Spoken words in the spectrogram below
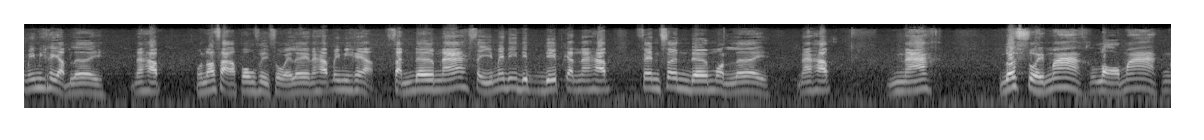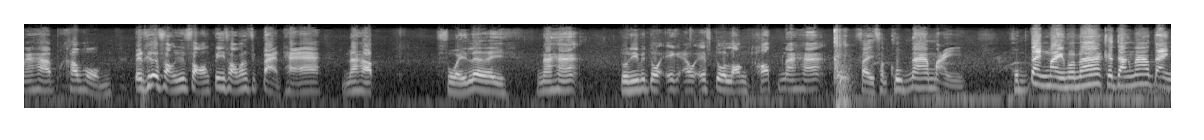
ไม่มีขยับเลยนะครับหัวน็อตฝากระโปรงสวยๆเลยนะครับ ไม่มีขยับสันเดิมนะ สีไม่ได้ดิบๆกันนะครับเส้นเส้นเดิมหมดเลยนะครับ นะ รถสวยมากหล่อมากนะครับครับผมเป็นเครื่อง 2.2 ปี 2018 แท้นะครับ สวยเลยนะฮะ ตัวนี้เป็นตัว XLF ตัว Long Top นะฮะ ใส่สกูปหน้าใหม่ ผมแต่งใหม่หมดนะกระจังหน้าแต่ง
